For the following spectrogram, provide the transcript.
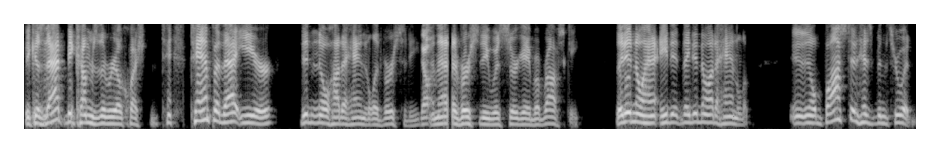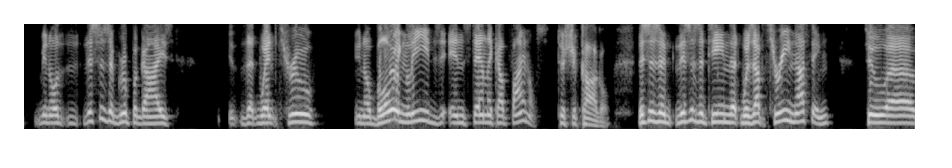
because Mhm. that becomes the real question. Ta- Tampa that year didn't know how to handle adversity, Yep. and that adversity was Sergei Bobrovsky. They didn't know how he did. They didn't know how to handle him. You know, Boston has been through it. You know, this is a group of guys that went through you know, blowing leads in Stanley Cup Finals to Chicago. This is a this is a team that was up three nothing to uh,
